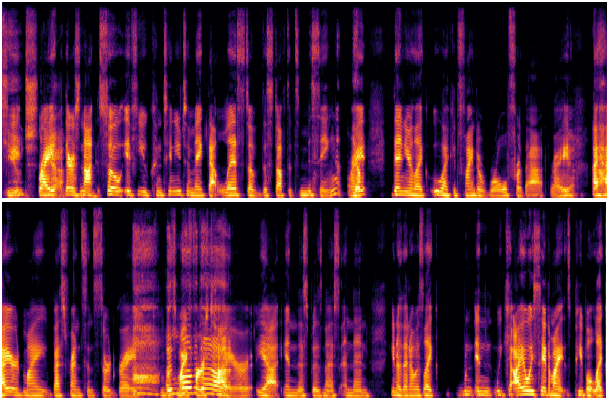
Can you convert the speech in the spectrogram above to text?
Huge. right? Yeah. There's not so if you continue to make that list of the stuff that's missing, right? Then you're like, "Ooh, I could find a role for that," right? Yeah. I hired my best friend since 3rd grade. Was my first that. hire, yeah, in this business. And then, you know, then I was like and we I always say to my people like,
